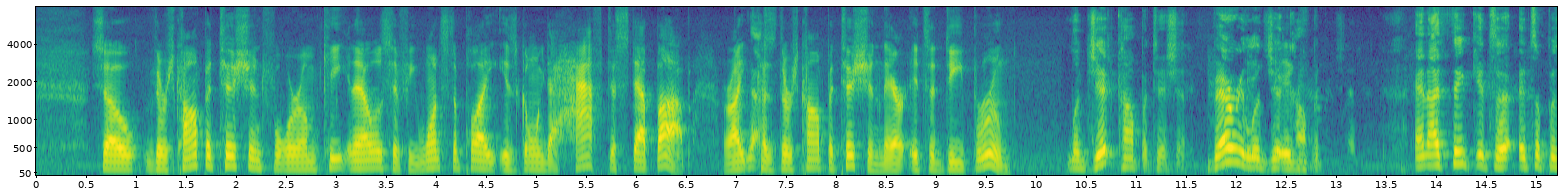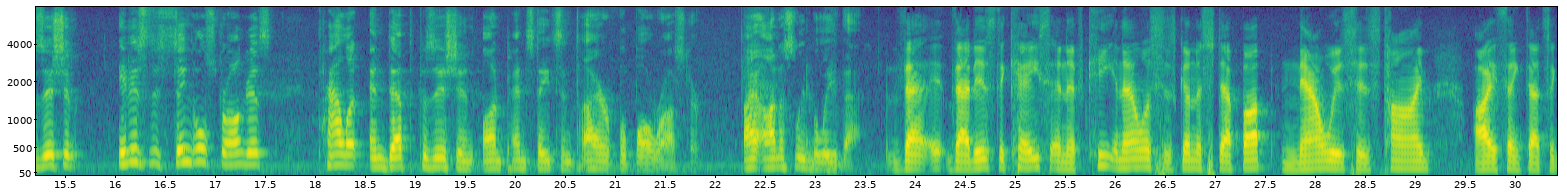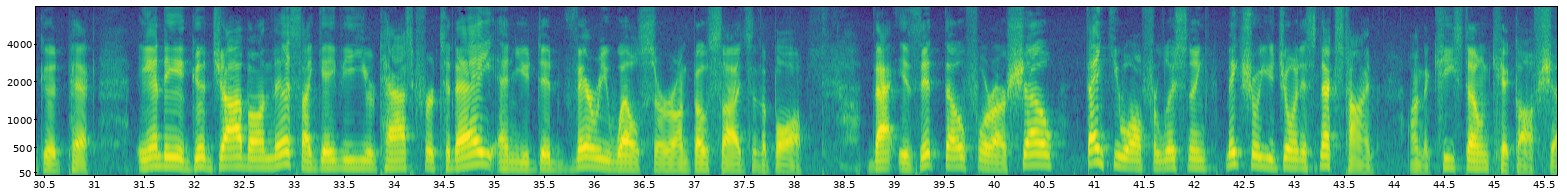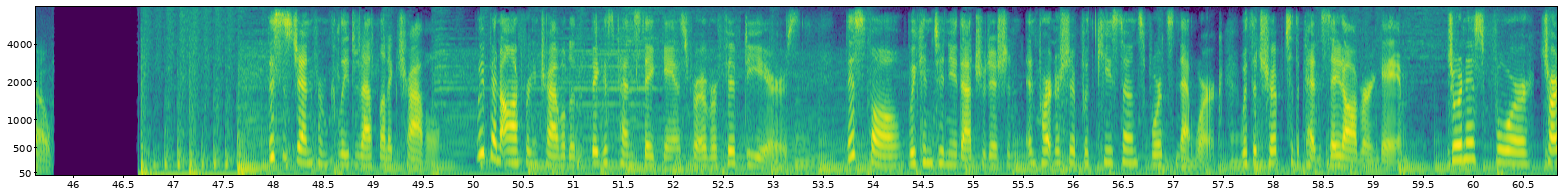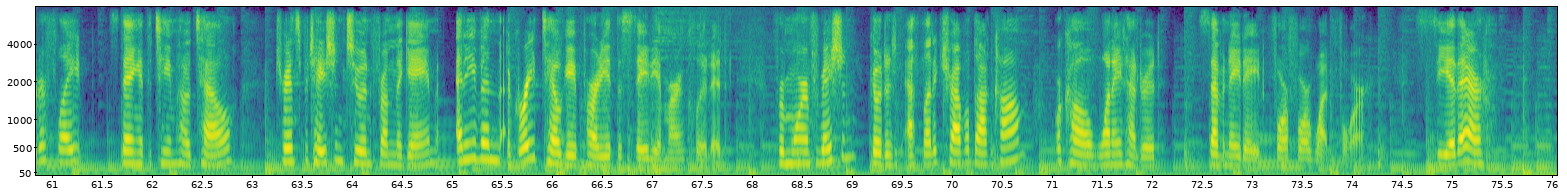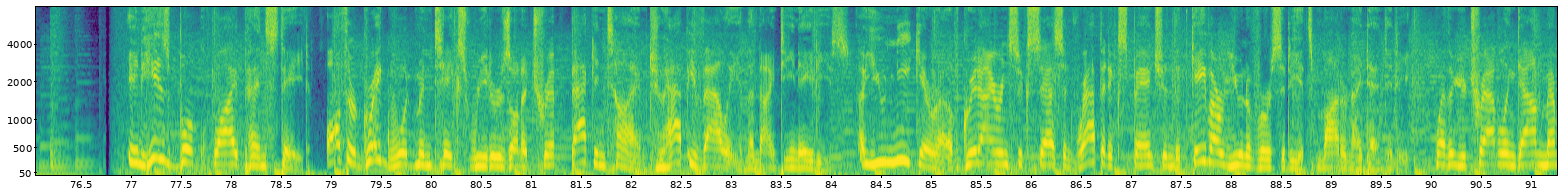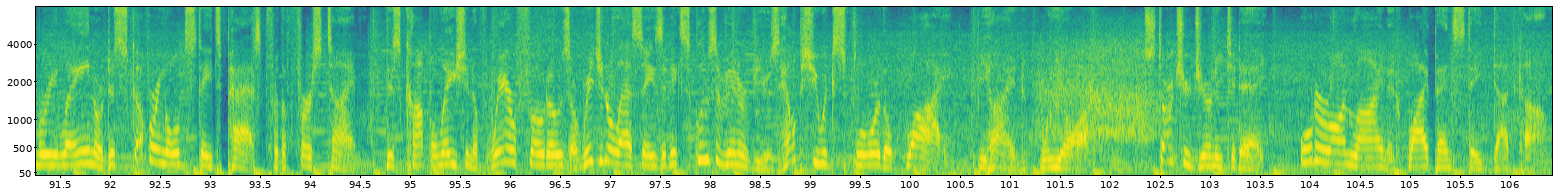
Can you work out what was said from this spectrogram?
So there's competition for him. Keaton Ellis, if he wants to play, is going to have to step up, right? Because yes. there's competition there. It's a deep room legit competition, very legit it, competition. And I think it's a it's a position. It is the single strongest talent and depth position on Penn State's entire football roster. I honestly believe that. That that is the case, and if Keaton Ellis is going to step up, now is his time. I think that's a good pick. Andy, a good job on this. I gave you your task for today, and you did very well, sir, on both sides of the ball. That is it, though, for our show. Thank you all for listening. Make sure you join us next time on the Keystone Kickoff Show. This is Jen from Collegiate Athletic Travel. We've been offering travel to the biggest Penn State games for over 50 years. This fall, we continue that tradition in partnership with Keystone Sports Network with a trip to the Penn State Auburn game. Join us for charter flight, staying at the team hotel, transportation to and from the game, and even a great tailgate party at the stadium are included. For more information, go to athletictravel.com or call 1 800 788 4414. See you there. In his book, Why Penn State, author Greg Woodman takes readers on a trip back in time to Happy Valley in the 1980s, a unique era of gridiron success and rapid expansion that gave our university its modern identity. Whether you're traveling down memory lane or discovering old state's past for the first time, this compilation of rare photos, original essays, and exclusive interviews helps you explore the why behind We Are. Start your journey today. Order online at whypennstate.com.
